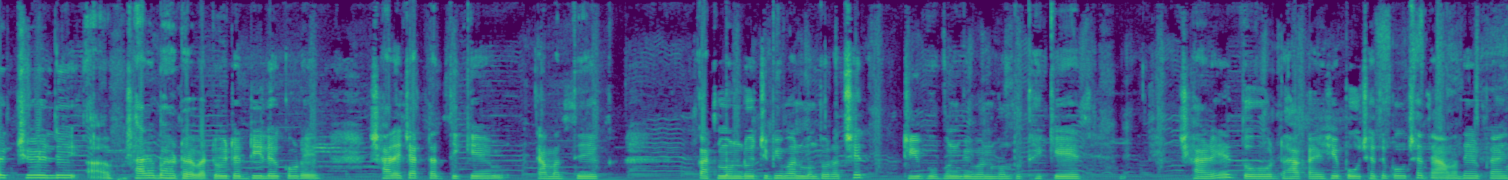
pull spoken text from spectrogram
অ্যাকচুয়ালি সাড়ে বারোটায় বাট ওইটা ডিলে করে সাড়ে চারটার দিকে আমাদের কাঠমান্ডু যে বিমানবন্দর আছে, ত্রিভুবন বিমানবন্দর থেকে ছাড়ে। তো ঢাকায় এসে পৌঁছাতে পৌঁছাতে আমাদের প্রায়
